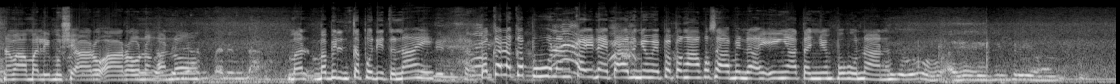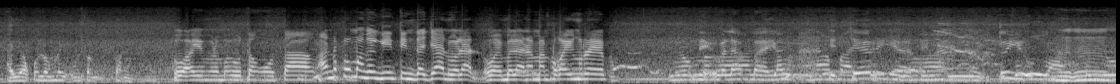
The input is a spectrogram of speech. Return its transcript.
namamali mo siya araw-araw ng ano. mabilinta po dito, Nay. Pagka nagkapuhunan kayo, Nay, paano nyo may papangako sa amin na iingatan nyo yung puhunan? Ay, oo, ay, ay, siyempre yung, ayaw ko lang may utang-utang. O ayaw mo na may utang-utang. Ano po magiging tinda dyan? Wala, wala naman po kayong rep. Yung Hindi, wala pa. Yung chicheria, tuyo. Tuyo.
